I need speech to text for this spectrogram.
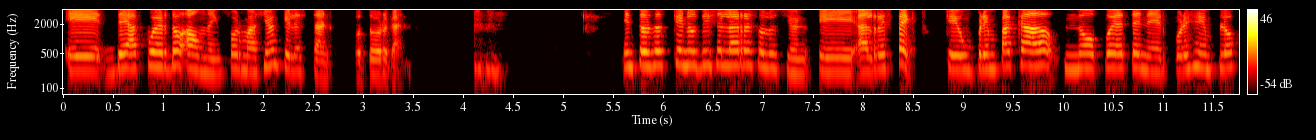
eh, de acuerdo a una información que le están otorgando. Entonces, ¿qué nos dice la resolución eh, al respecto? Que un preempacado no puede tener, por ejemplo,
